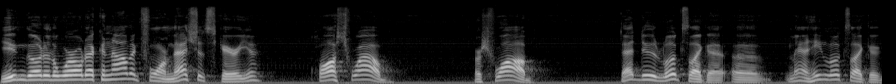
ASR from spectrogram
You can go to the World Economic Forum. That should scare you. Klaus Schwab or Schwab. That dude looks like a, a man, he looks like a,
